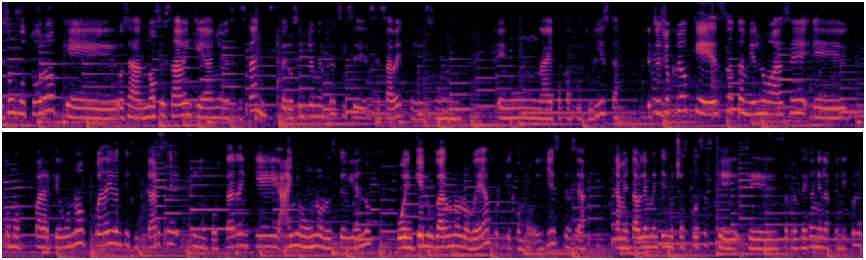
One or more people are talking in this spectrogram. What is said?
es un futuro que, o sea, no se sabe en qué año es que están, pero simplemente sí se, sabe que es en una época futurista. Entonces yo creo que eso también lo hace eh, como para que uno pueda identificarse sin importar en qué año uno lo esté viendo o en qué lugar uno lo vea, porque como dijiste, o sea, lamentablemente hay muchas cosas que, se reflejan en la película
